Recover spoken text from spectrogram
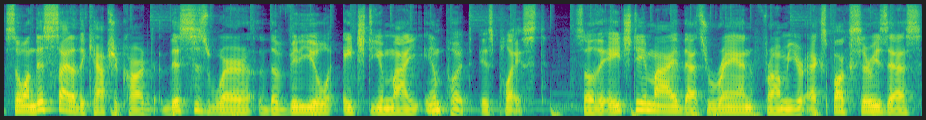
So on this side of the capture card, this is where the video HDMI input is placed. So the HDMI that's ran from your Xbox Series S,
